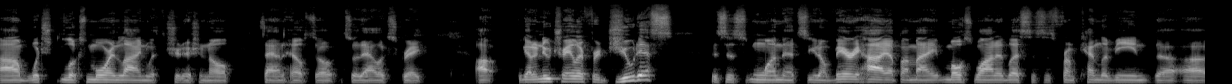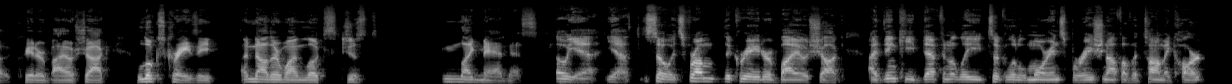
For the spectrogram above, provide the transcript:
um, which looks more in line with traditional Silent Hill. So so that looks great. Uh, we got a new trailer for Judas. This is one that's you know very high up on my most wanted list. This is from Ken Levine, the uh, creator of Bioshock. Looks crazy. Another one looks just like madness. Oh yeah, yeah. So it's from the creator of BioShock. I think he definitely took a little more inspiration off of Atomic Heart,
